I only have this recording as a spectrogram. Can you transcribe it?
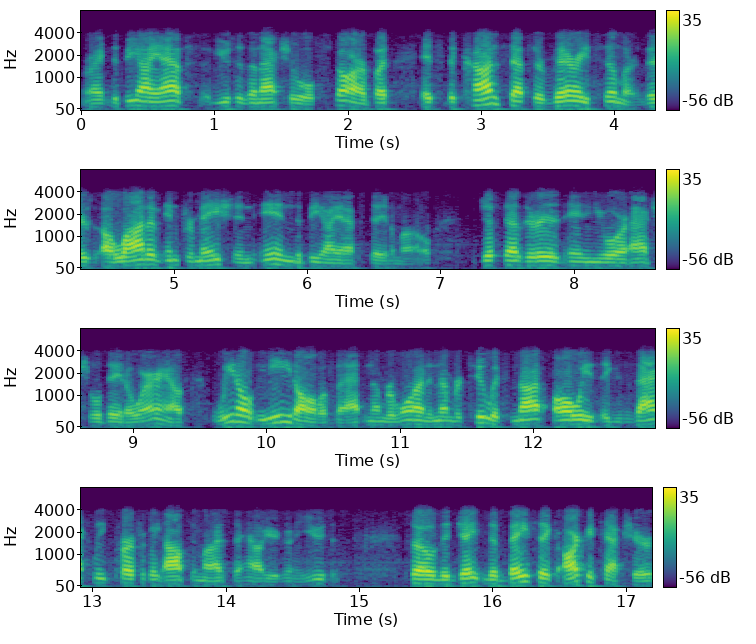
right? The BI apps uses an actual star, but it's the concepts are very similar. There's a lot of information in the BI apps data model, just as there is in your actual data warehouse. We don't need all of that, number one. And number two, it's not always exactly perfectly optimized to how you're going to use it. So the, J the basic architecture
